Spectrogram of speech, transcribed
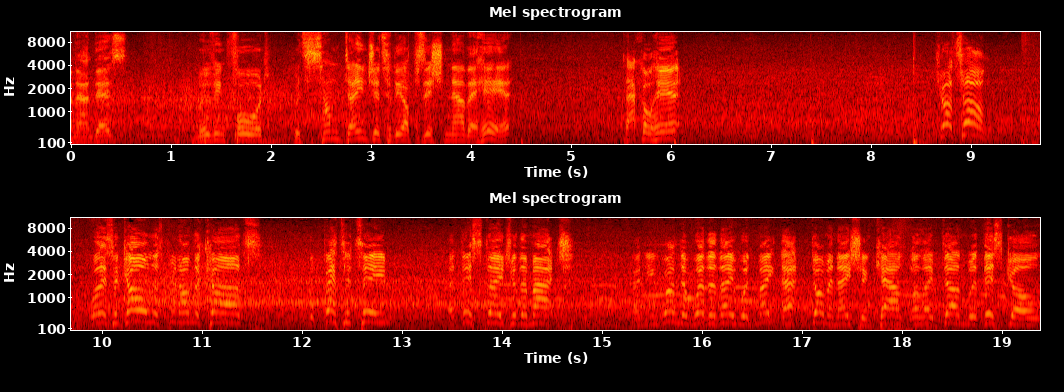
Fernandez moving forward with some danger to the opposition now they're here. Tackle here. Jotong. Well, it's a goal that's been on the cards. The better team at this stage of the match. And you wonder whether they would make that domination count. Well, they've done with this goal.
